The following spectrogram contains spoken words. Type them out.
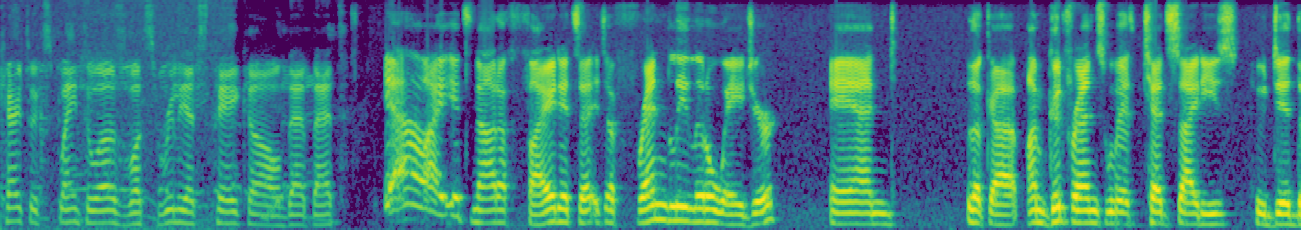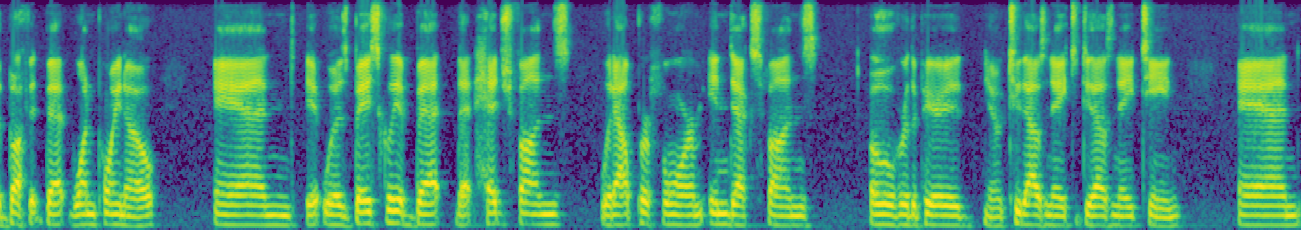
care to explain to us what's really at stake uh, on that bet? Yeah, I, it's not a fight. It's a it's a friendly little wager, and look, uh, I'm good friends with Ted Seides, who did the Buffett Bet 1.0, and it was basically a bet that hedge funds would outperform index funds over the period, you know, 2008 to 2018. And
